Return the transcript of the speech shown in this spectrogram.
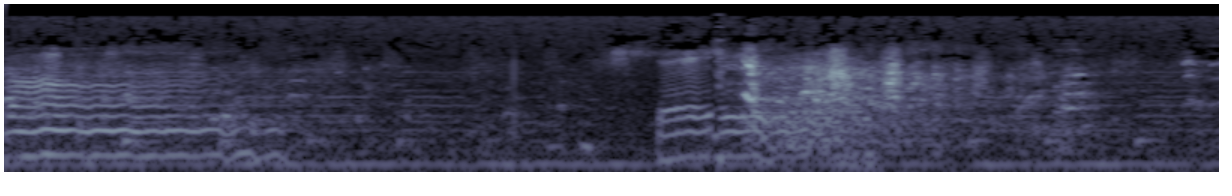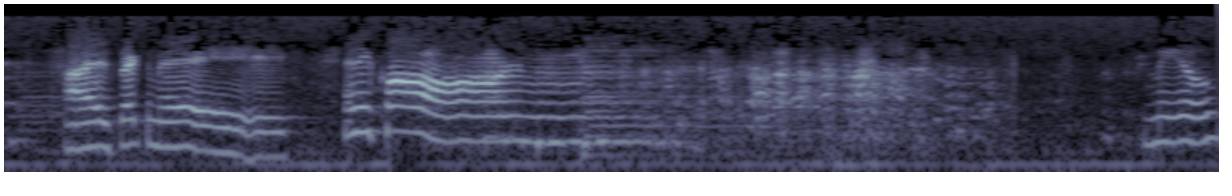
bones. Shade. I expect to make any corn meal.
